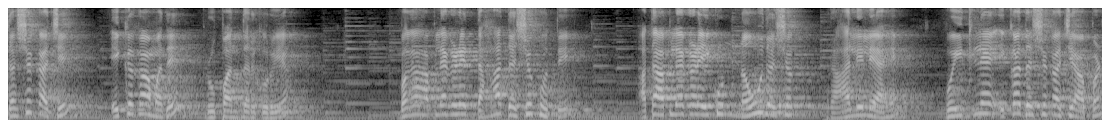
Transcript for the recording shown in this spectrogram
दशकाचे एककामध्ये रूपांतर करूया. बघा आपल्याकडे दहा दशक होते. आता आपल्याकडे एकूण नऊ दशक राहिलेले आहे. व इथल्या एका दशकाचे आपण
